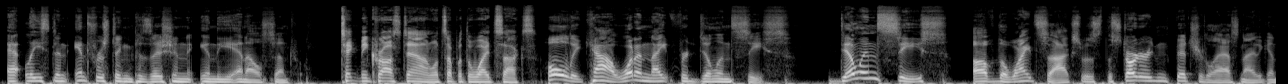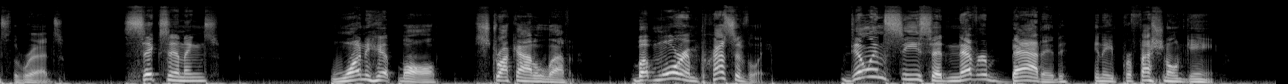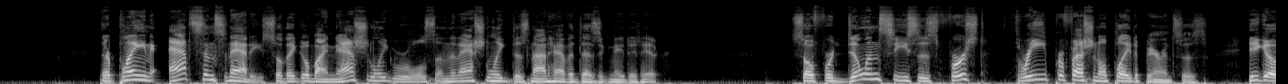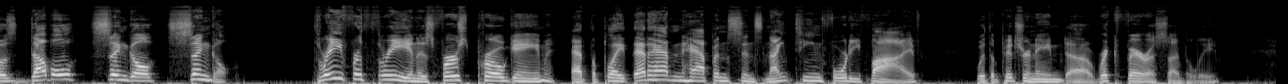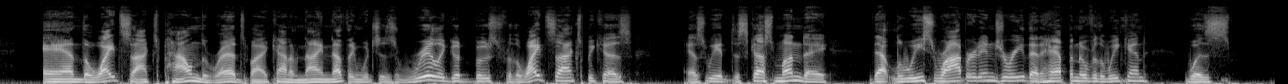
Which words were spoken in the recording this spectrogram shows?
at least an interesting position in the NL Central. Take me cross town. What's up with the White Sox? Holy cow, what a night for Dylan Cease. Dylan Cease of the White Sox was the starting pitcher last night against the Reds. Six innings, one hit ball, struck out 11. But more impressively, Dylan Cease had never batted in a professional game. They're playing at Cincinnati, so they go by National League rules, and the National League does not have a designated hitter. So for Dylan Cease's first three professional plate appearances, he goes double, single, single. Three for three in his first pro game at the plate. That hadn't happened since 1945 with a pitcher named uh, Rick Ferris, I believe. And the White Sox pound the Reds by a count of 9 nothing, which is a really good boost for the White Sox because, as we had discussed Monday, that Luis Robert injury that happened over the weekend was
